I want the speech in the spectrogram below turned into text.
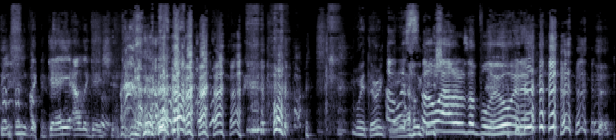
Jake has beaten the gay allegation. Wait, there are gay I was so out of the blue, and it,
